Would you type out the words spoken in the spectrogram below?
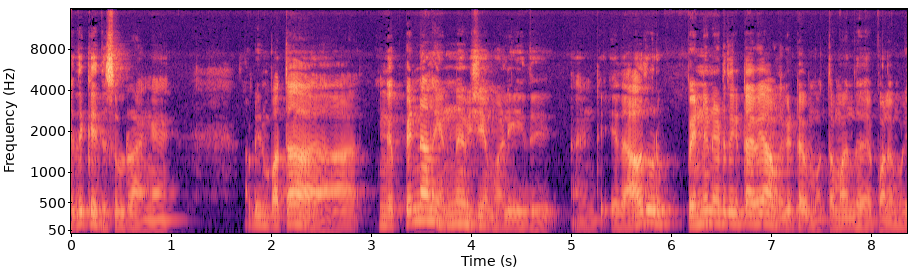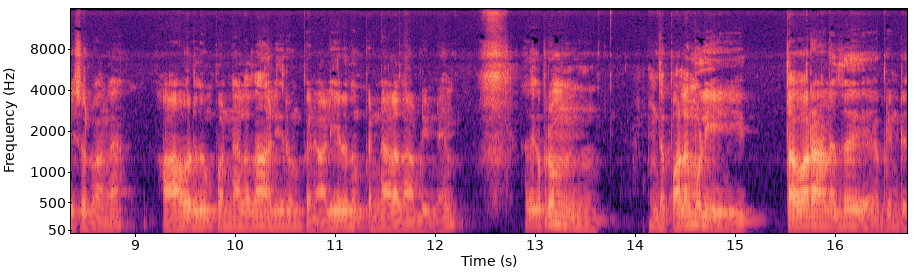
எதுக்கு இது சொல்கிறாங்க அப்படின்னு பார்த்தா இங்கே பெண்ணால் என்ன விஷயம் அழியுது? அண்ட் ஏதாவது ஒரு பெண்ணுன்னு எடுத்துக்கிட்டாவே அவங்கக்கிட்ட மொத்தமாக இந்த பழமொழி சொல்லுவாங்க. ஆவறதும் பெண்ணால் தான் அழியறதும் பெண் அழியிறதும் பெண்ணால் தான் அப்படின்னு. அதுக்கப்புறம் இந்த பழமொழி தவறானது அப்படின்ட்டு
